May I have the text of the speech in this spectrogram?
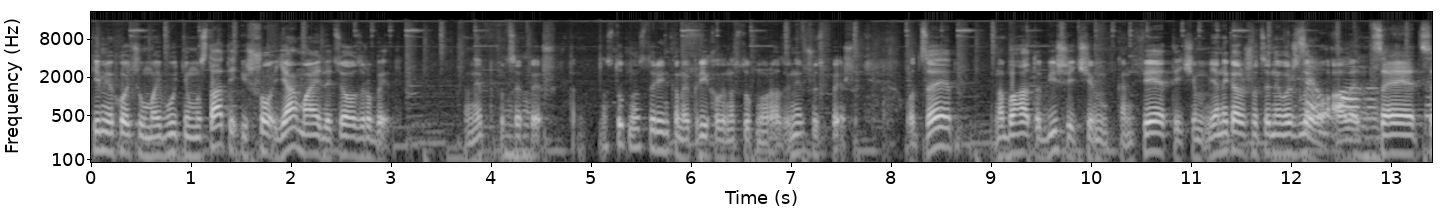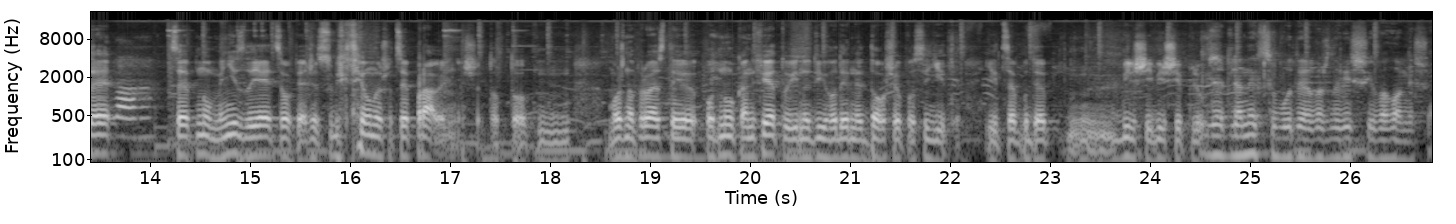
ким я хочу в майбутньому стати і що я маю для цього зробити. Вони про це пишуть. Наступна сторінка, ми приїхали наступного разу, вони щось пишуть. Оце набагато більше, ніж конфети. Чим... Я не кажу, що це не важливо, Це але це, Це це, це ну, мені здається, опять же, суб'єктивно, що це правильніше. Тобто можна привезти одну конфету і на дві години довше посидіти. І це буде більший і більший плюс. Для, для них це буде важливіше і вагоміше.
